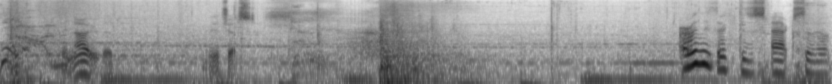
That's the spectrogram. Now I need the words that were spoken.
Okay, now you're dead. Me the chest. I really think this axe setup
